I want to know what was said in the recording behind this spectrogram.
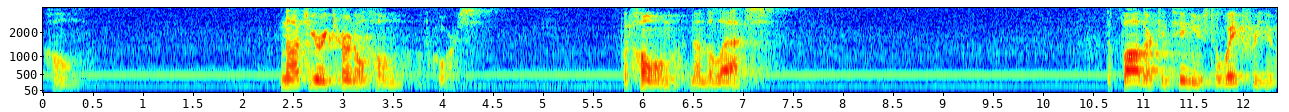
home. Not your eternal home, of course but home nonetheless. The Father continues to wait for you.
